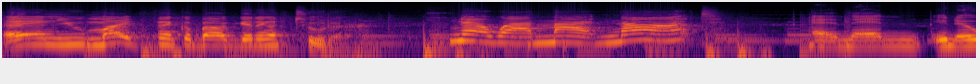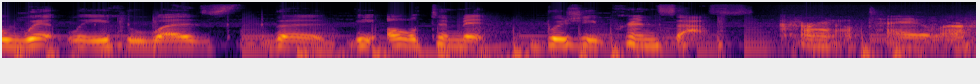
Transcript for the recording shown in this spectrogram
and you might think about getting a tutor. No, I might not. And then, you know, Whitley, who was the the ultimate bougie princess. Colonel Taylor.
